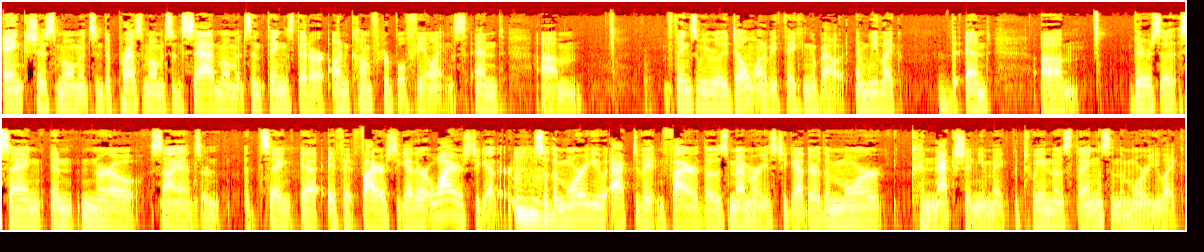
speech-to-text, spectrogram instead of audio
anxious moments and depressed moments and sad moments and things that are uncomfortable feelings and um, things that we really don't want to be thinking about. And we like, th- and um, there's a saying in neuroscience or it's saying uh, if it fires together, it wires together. So the more you activate and fire those memories together, the more connection you make between those things, and the more you like,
